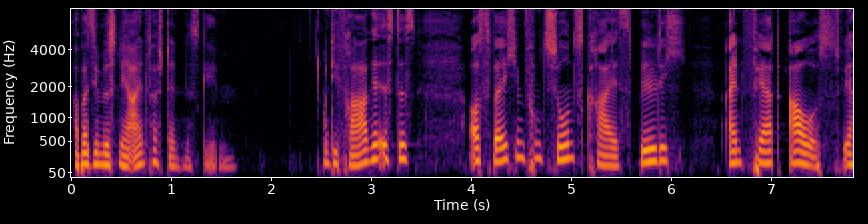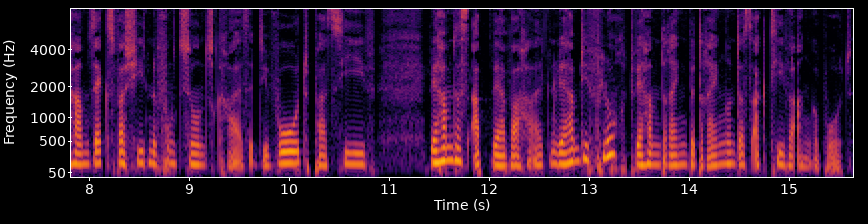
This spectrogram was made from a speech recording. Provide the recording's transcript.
Aber sie müssen ihr Einverständnis geben. Und die Frage ist es, aus welchem Funktionskreis bilde ich ein Pferd aus? Wir haben sechs verschiedene Funktionskreise, Devot, Passiv, wir haben das Abwehrverhalten, wir haben die Flucht, wir haben Drängen, Bedrängen und das aktive Angebot.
